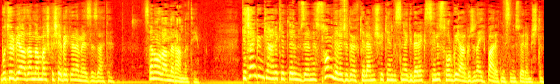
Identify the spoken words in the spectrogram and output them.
Bu tür bir adamdan başka şey beklenemezdi zaten. Sana olanları anlatayım. Geçen günkü hareketlerin üzerine son derecede öfkelenmiş ve kendisine giderek seni sorgu yargıcına ihbar etmesini söylemiştim.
